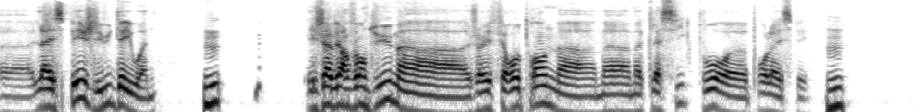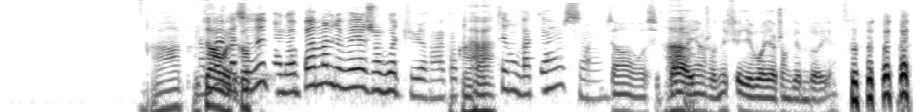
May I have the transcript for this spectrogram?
euh, l'ASP, je l'ai eu Day One. Hmm. Et j'avais revendu ma, j'avais fait reprendre ma, ma, ma classique pour euh, pour l'ASP. Ah plus Ah, tard moi, ouais, quand- pendant pas mal de voyages en voiture. hein, Quand on Ah. partait en vacances. Putain, ouais, c'est Ah. pareil, hein, j'en ai fait des voyages en Game Boy.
